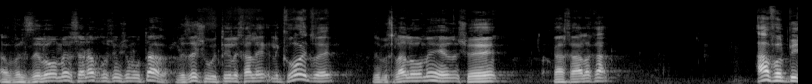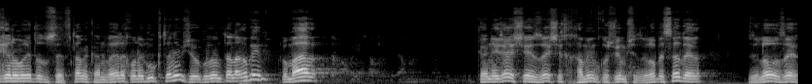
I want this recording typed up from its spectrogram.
אבל זה לא אומר שאנחנו חושבים שמותר. וזה שהוא התיר לך לקרוא את זה, זה בכלל לא אומר שככה ההלכה. אף על פי כן אומרת התוספתא, מכאן ואילך ונהגו קטנים שהיו קוראים אותה לרבים. כלומר, כנראה שזה שחכמים חושבים שזה לא בסדר, זה לא עוזר.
